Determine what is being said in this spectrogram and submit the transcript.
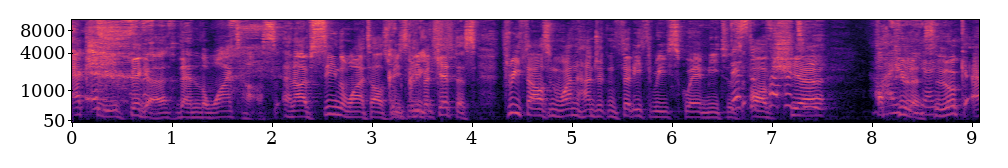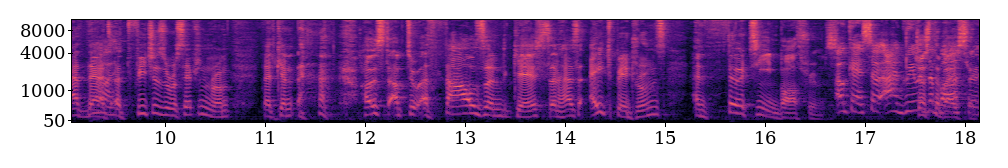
actually bigger than the White House. And I've seen the White House recently, but get this 3,133 square meters That's the of property? sheer Opulence. ay, ay. Look at that. It features a reception room that can host up to a thousand guests and has eight bedrooms and 13 bathrooms. Okay, so I agree Just with the, the bathrooms.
